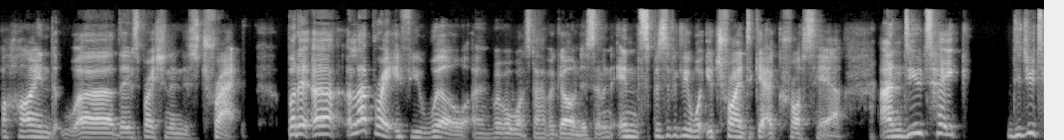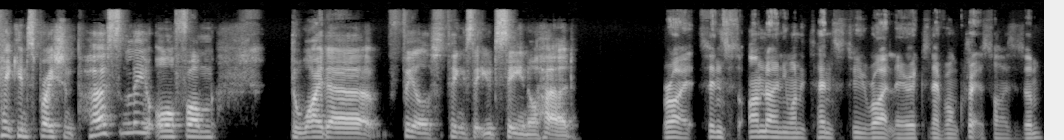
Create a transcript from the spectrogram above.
behind uh, the inspiration in this track. But uh, elaborate, if you will, uh, whoever wants to have a go on this, I mean, in specifically what you're trying to get across here. And do you take, did you take inspiration personally or from the wider field, things that you'd seen or heard? Right. Since I'm the only one who tends to write lyrics and everyone criticizes them,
